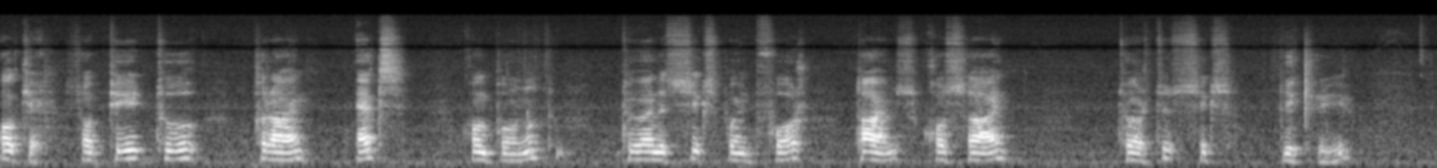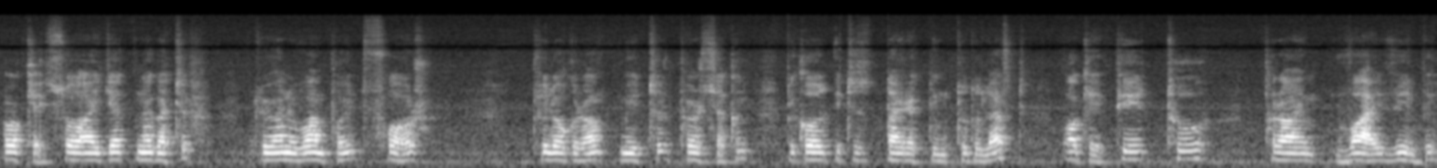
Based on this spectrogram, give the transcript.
Okay so P2 prime X component 26.4 times cosine 36 degree. Okay so I get negative 21.4 kilogram meter per second because it is directing to the left. Okay P2 prime Y will be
